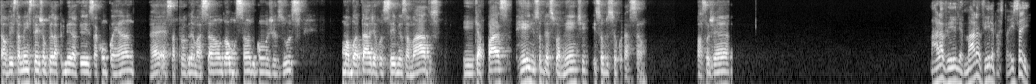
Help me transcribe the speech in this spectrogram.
Talvez também estejam pela primeira vez acompanhando né, essa programação do Almoçando com Jesus. Uma boa tarde a você, meus amados e que a paz reine sobre a sua mente e sobre o seu coração. Pastor Jean. Maravilha, maravilha, pastor. É isso aí.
